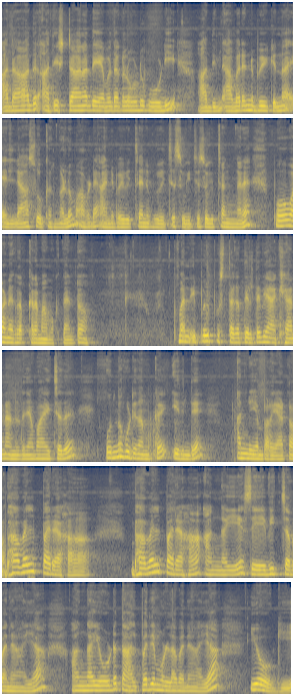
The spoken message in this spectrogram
അതാത് അധിഷ്ഠാന ദേവതകളോടുകൂടി അതിൽ അവരനുഭവിക്കുന്ന എല്ലാ സുഖങ്ങളും അവിടെ അനുഭവിച്ച് അനുഭവിച്ച് സുഖിച്ച് സുഖിച്ച് അങ്ങനെ പോവാണ് ക്ര- ക്രമമുക്തൻ കേട്ടോ ഇപ്പോൾ പുസ്തകത്തിലത്തെ വ്യാഖ്യാനമാണ് ഞാൻ വായിച്ചത്. ഒന്നുകൂടി നമുക്ക് ഇതിന്റെ അന്വയം പറയാം കേട്ടോ ഭവൽപരഹ ഭവൽപരഹ അങ്ങയെ സേവിച്ചവനായ അങ്ങയോട് താല്പര്യമുള്ളവനായ യോഗി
